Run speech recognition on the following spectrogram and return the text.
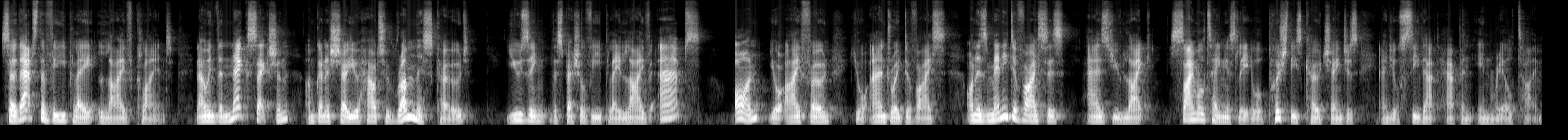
So that's the V-Play Live client. Now in the next section, I'm going to show you how to run this code using the special V-Play Live apps on your iPhone, your Android device, on as many devices as you like simultaneously. It will push these code changes and you'll see that happen in real time.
